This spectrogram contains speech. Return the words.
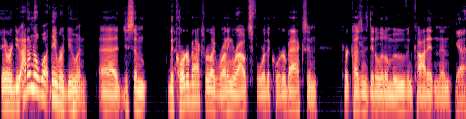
They were do. I don't know what they were doing. Uh, just some the quarterbacks were like running routes for the quarterbacks, and Kirk Cousins did a little move and caught it, and then yeah,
